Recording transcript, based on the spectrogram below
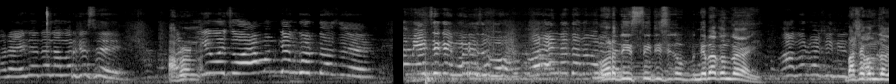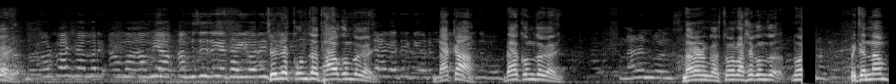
ওর আইনা দেন আমার কাছে। আপনার ওর কি হয়েছে ও এমন কেন করতেছে? আমি এই জায়গায় মরে যাব। ওর আইনা দেন আমার ওর দিচ্ছি দিচ্ছি নেবা কোন জায়গায়? বাসা কোন জায়গায়? আমা- যে জায়গায় থাকি ওর সে যে কোন জায়গায় থাকা কোন জায়গায়? জায়গা থেকে ওর ঢাকা? ঢাকা কোন জায়গায়? নারায়ণগঞ্জ। নারায়ণগঞ্জ। তোমার বাসা কোন তোমার পিতার নাম?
